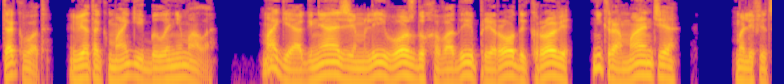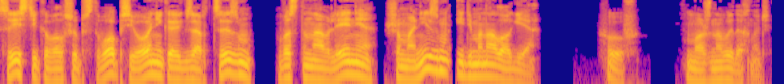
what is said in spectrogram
Так вот, веток магии было немало. Магия огня, земли, воздуха, воды, природы, крови, некромантия, малефицистика, волшебство, псионика, экзорцизм, восстановление, шаманизм и демонология. Фуф, можно выдохнуть.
